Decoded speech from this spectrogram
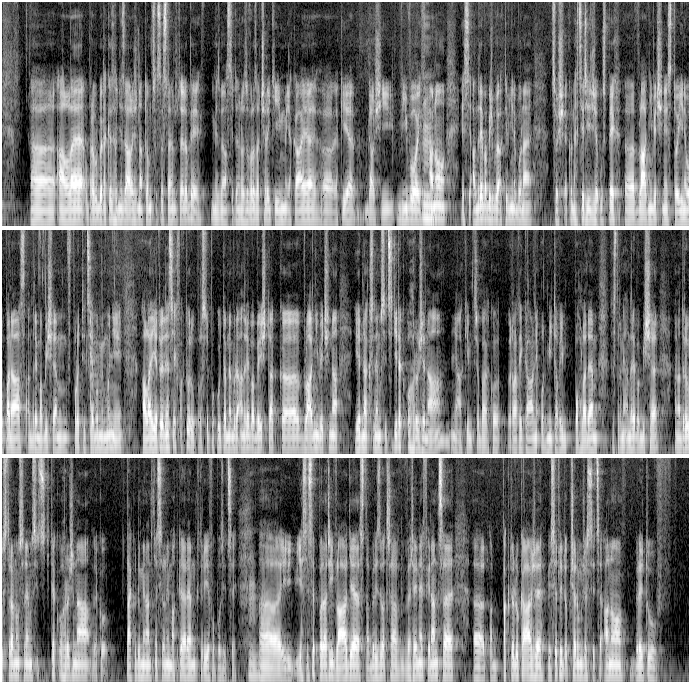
Uh, ale opravdu bude také hodně záležet na tom, co se stane do té doby. My jsme vlastně ten rozhovor začali tím, jaká je, uh, jaký je další vývoj mm. ANO, jestli Andrej Babiš bude aktivní nebo ne což jako nechci říct, že úspěch eh, vládní většiny stojí nebo padá s Andrejem Babišem v politice nebo mimo ní, ale je to jeden z těch faktorů. Prostě pokud tam nebude Andrej Babiš, tak eh, vládní většina jednak se nemusí cítit tak ohrožená nějakým třeba jako radikálně odmítavým pohledem ze strany Andreje Babiše a na druhou stranu se nemusí cítit tak ohrožená jako tak dominantně silným aktérem, který je v opozici. Hmm. Uh, jestli se podaří vládě stabilizovat třeba veřejné finance uh, a pak to dokáže vysvětlit občanům, že sice ano, byly tu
